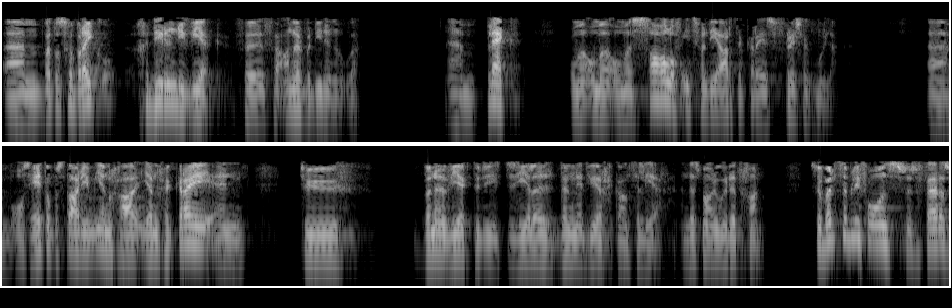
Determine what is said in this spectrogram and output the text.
ehm um, wat ons gebruik gedurende die week vir vir ander bedieninge ook. Ehm um, plek om a, om a, om 'n saal of iets van die aard te kry is vreeslik moeilik. Ehm um, ons het op 'n stadium een ge, een gekry en toe binne 'n week toe die toe die hele ding net weer gekanselleer. En dis maar hoe dit gaan. So bid asseblief vir ons sover as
